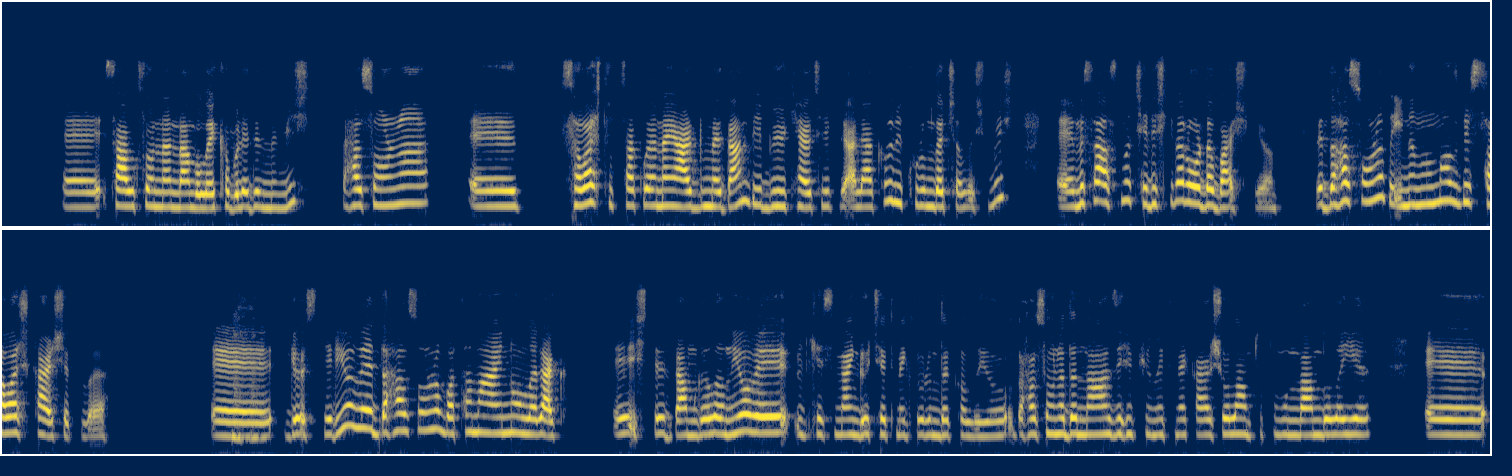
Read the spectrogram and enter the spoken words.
e, sağlık sorunlarından dolayı kabul edilmemiş. Daha sonra e, savaş tutsaklarına yardım eden bir büyükelçilikle alakalı bir kurumda çalışmış. E, mesela aslında çelişkiler orada başlıyor. Ve daha sonra da inanılmaz bir savaş karşıtlığı. E, gösteriyor ve daha sonra vatan haini olarak e, işte damgalanıyor ve ülkesinden göç etmek zorunda kalıyor. Daha sonra da Nazi hükümetine karşı olan tutumundan dolayı e,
